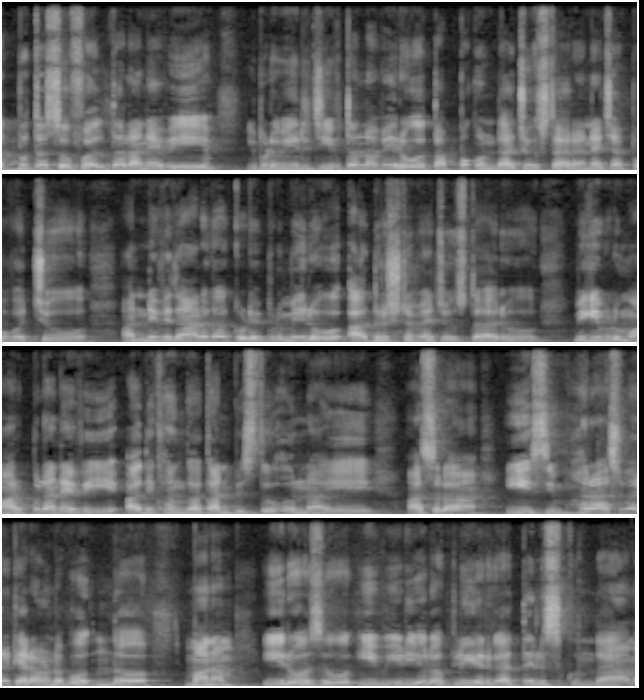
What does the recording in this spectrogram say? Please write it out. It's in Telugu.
అద్భుత సుఫలితాలు అనేవి ఇప్పుడు వీరి జీవితంలో వీరు తప్పకుండా చూస్తారనే చెప్పవచ్చు. అన్ని విధాలుగా కూడా ఇప్పుడు మీరు అదృష్టమే చూస్తారు. మీకు ఇప్పుడు మార్పులు అనేవి అధికంగా కనిపిస్తూ ఉన్నాయి. అసలు ఈ సింహరాశి వారికి ఎలా ఉండబోతుందో మనం ఈరోజు ఈ వీడియోలో క్లియర్గా తెలుసుకుందాం.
